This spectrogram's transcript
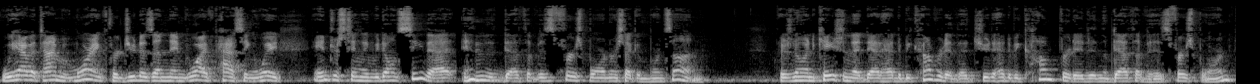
We have a time of mourning for Judah's unnamed wife passing away. Interestingly, we don't see that in the death of his firstborn or secondborn son. There's no indication that dad had to be comforted, that Judah had to be comforted in the death of his firstborn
